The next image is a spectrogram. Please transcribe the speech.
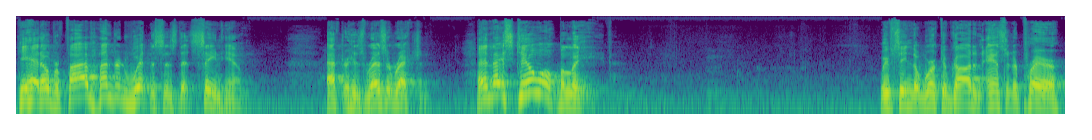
He had over 500 witnesses that seen him after his resurrection, and they still won't believe. We've seen the work of God and answer to prayer.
